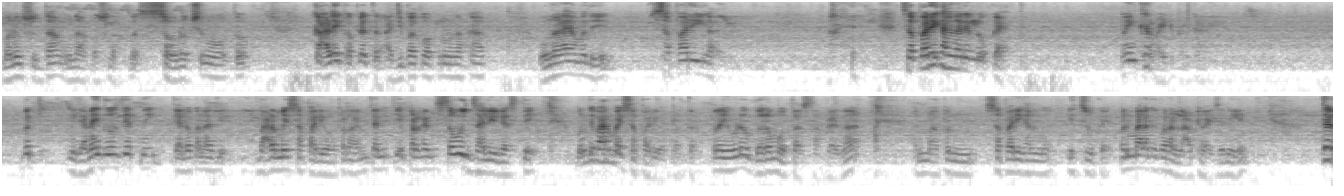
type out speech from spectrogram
म्हणून सुद्धा उन्हापासून आपलं संरक्षण होतं. काळे कपडे तर अजिबात वापरू नका. उन्हाळ्यामध्ये सफारी घाल. सफारी घालणारे लोक आहेत. भयंकर वाईट प्रकार आहे. बट मी त्यांनाही दोष देत नाही. त्या लोकांना बारमाही सफारी वापरतात आणि त्यांनी ते प्रकारची सवय झालेली असते. म्हणून ते बारमाही सफारी वापरतात. पण एवढं गरम होत असतं आपल्याला. आणि मग आपण सफारी घालणं इच्छुक आहे. पण मला काही कोणाला नाव ठेवायचं नाही आहे तर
